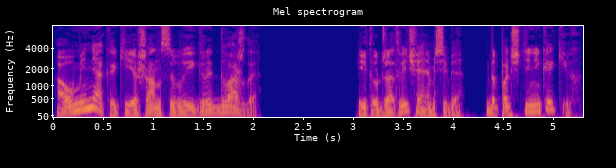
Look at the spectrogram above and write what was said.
а у меня какие шансы выиграть дважды? И тут же отвечаем себе, да почти никаких.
